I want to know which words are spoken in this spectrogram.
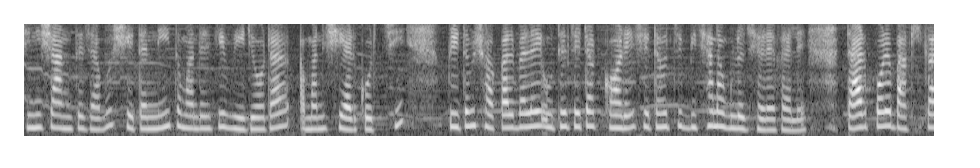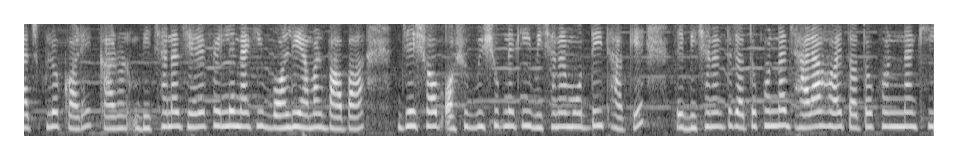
জিনিস আনতে যাব সেটা নিয়েই তোমাদেরকে ভিডিওটা মানে শেয়ার করছি। প্রীতম সকালবেলায় উঠে যেটা করে সেটা হচ্ছে বিছানাগুলো ঝেড়ে ফেলে। তারপরে বাকি কাজগুলো করে, কারণ বিছানা ঝেড়ে ফেললে নাকি বলে আমার বাবা যে সব অসুখ বিসুখ নাকি বিছানার মধ্যেই থাকে। তাই বিছানাটা যতক্ষণ না ঝাড়া হয়, ততক্ষণ নাকি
